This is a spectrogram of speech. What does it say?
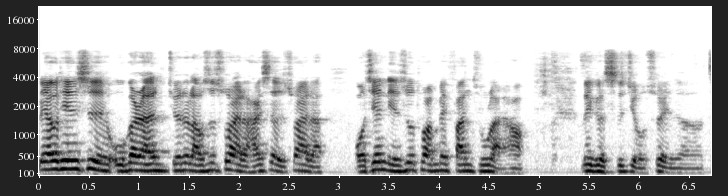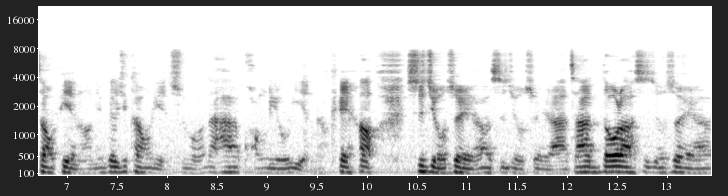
聊天室五个人，觉得老师帅了，还是很帅的。我今天脸书突然被翻出来哈。那个十九岁的照片哦，你可以去看我脸书哦，那他狂留言，OK 哈，十九岁然后十九岁啊，差不多啦，十九岁啊，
